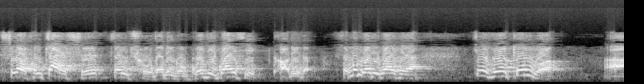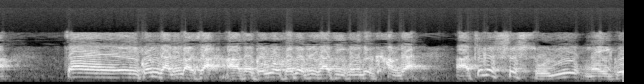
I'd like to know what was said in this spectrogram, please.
是要从战时正处的这种国际关系考虑的。什么国际关系呢？就是说中国啊，在国民党领导下啊，在国共合作之下进行这个抗战啊，这个是属于美国、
